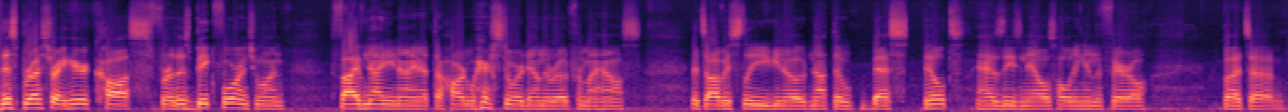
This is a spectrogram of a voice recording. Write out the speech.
This brush right here costs, for this big four inch one, $5.99 at the hardware store down the road from my house. It's obviously, you know, not the best built. It has these nails holding in the ferrule. But um,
